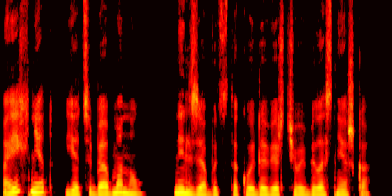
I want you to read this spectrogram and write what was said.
«А их нет, я тебя обманул. Нельзя быть такой доверчивой, Белоснежка.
